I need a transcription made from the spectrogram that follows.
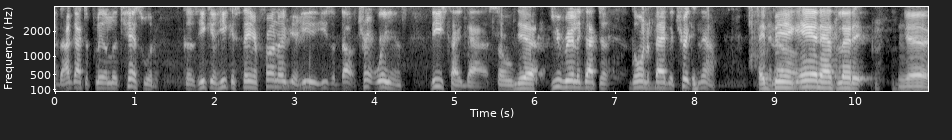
got I got to play a little chess with him because he can he can stay in front of you. He he's a dog. Trent Williams, these type guys. So Yeah. you really got to go in the bag of tricks now. They And, big uh, and athletic. Yeah.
